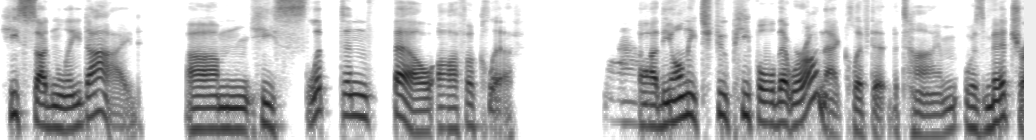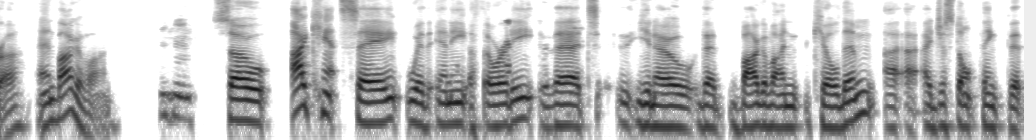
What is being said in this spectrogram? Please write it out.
he suddenly died. Um, he slipped and fell off a cliff. Wow. Uh, the only two people that were on that cliff at the time was Mitra and Bhagavan. Mm-hmm. So I can't say with any authority that you know that Bhagavan killed him. I, I just don't think that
